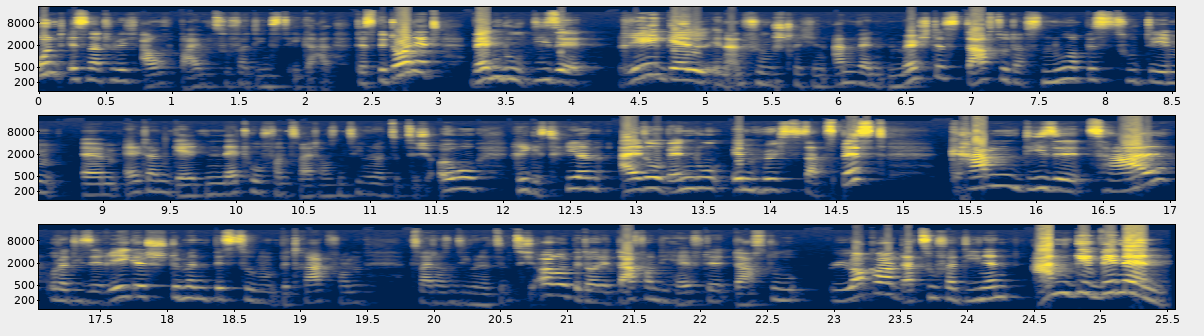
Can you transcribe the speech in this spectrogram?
und ist natürlich auch beim Zuverdienst egal. Das bedeutet, wenn du diese Regel in Anführungsstrichen anwenden möchtest, darfst du das nur bis zu dem ähm, Elterngeld netto von 2770 Euro registrieren. Also wenn du im Höchstsatz bist, kann diese Zahl oder diese Regel stimmen bis zum Betrag von 2770 Euro. Bedeutet davon die Hälfte darfst du locker dazu verdienen an Gewinnen.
